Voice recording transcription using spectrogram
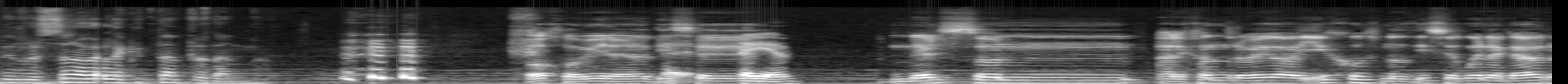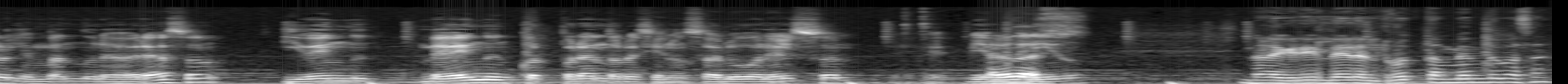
de personas con las que están tratando. Ojo, mira, Está dice bien. Nelson Alejandro Vega Vallejos nos dice buena cabros, les mando un abrazo y vengo, me vengo incorporando recién. Un saludo Nelson, eh, bienvenido. ¿No le queréis leer el root también de pasar?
